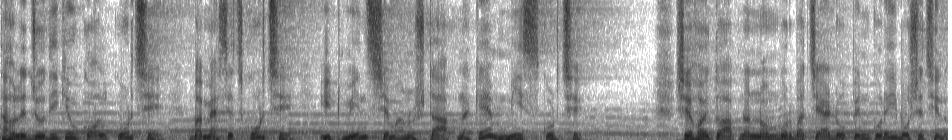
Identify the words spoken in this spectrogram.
তাহলে যদি কেউ কল করছে বা মেসেজ করছে ইট মিনস সে মানুষটা আপনাকে মিস করছে। সে হয়তো আপনার নম্বর বা চ্যাট ওপেন করেই বসেছিল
